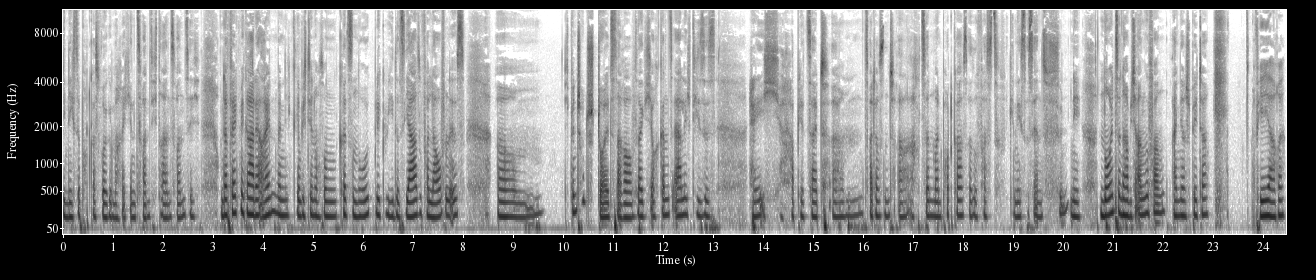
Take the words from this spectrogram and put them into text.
die nächste Podcast-Folge mache ich in 2023. Und da fällt mir gerade ein, wenn ich, gebe ich dir noch so einen kurzen Rückblick, wie das Jahr so verlaufen ist. Ähm, ich bin schon stolz darauf, sage ich auch ganz ehrlich, dieses hey, ich habe jetzt seit ähm, 2018 meinen Podcast, also fast nächstes Jahr ins fünf, nee, 19 habe ich angefangen, ein Jahr später, vier Jahre.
